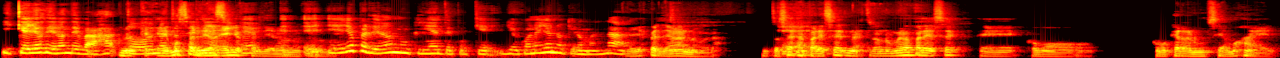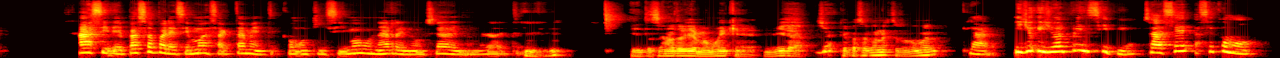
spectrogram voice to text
Y que ellos dieron de baja todo nuestro servicio. ellos eh, perdieron eh, y ellos perdieron un cliente porque yo con ellos no quiero más nada. Ellos perdieron el número. Entonces eh. aparece, nuestro número aparece como, como que renunciamos a él. Ah, sí, de paso aparecemos exactamente como que hicimos una renuncia del número de teléfono. Y entonces nosotros llamamos y que, mira, ¿qué pasó con nuestro número? Claro. Y yo, y yo al principio, o sea, hace, hace como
